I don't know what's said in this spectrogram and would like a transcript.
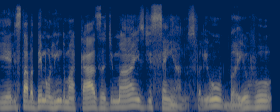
e ele estava demolindo uma casa de mais de 100 anos. Falei, uba, eu vou,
